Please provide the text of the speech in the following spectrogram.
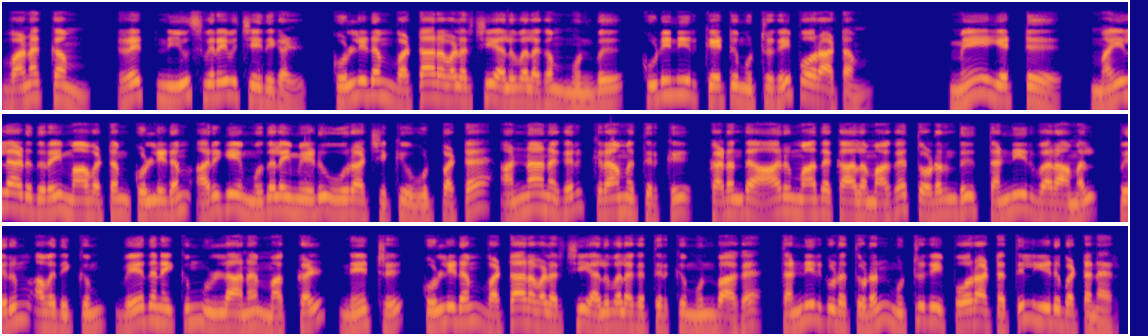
வணக்கம். Red news விரைவுச் செய்திகள். கொள்ளிடம் வட்டார வளர்ச்சி அலுவலகம் முன்பு குடிநீர் கேட்டு முற்றுகை போராட்டம். மே எட்டு மயிலாடுதுறை மாவட்டம் கொள்ளிடம் அருகே முதலைமேடு ஊராட்சிக்கு உட்பட்ட அண்ணாநகர் கிராமத்திற்கு கடந்த ஆறு மாத காலமாக தொடர்ந்து தண்ணீர் வராமல் பெரும் அவதிக்கும் வேதனைக்கும் உள்ளான மக்கள் நேற்று கொள்ளிடம் வட்டார வளர்ச்சி அலுவலகத்திற்கு முன்பாக தண்ணீர்குடத்துடன் முற்றுகை போராட்டத்தில் ஈடுபட்டனர்.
